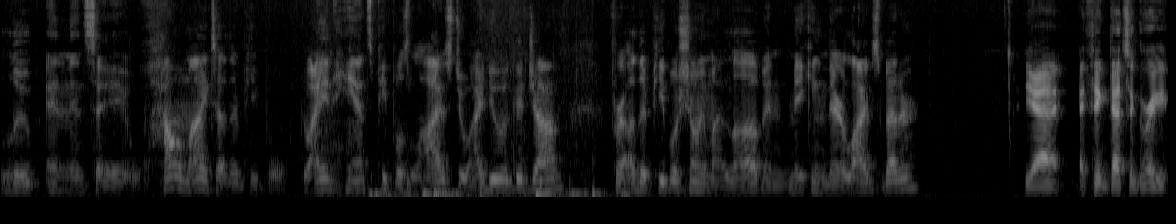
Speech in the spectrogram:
loop and then say, how am I to other people? Do I enhance people's lives? Do I do a good job for other people showing my love and making their lives better? yeah, I think that's a great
